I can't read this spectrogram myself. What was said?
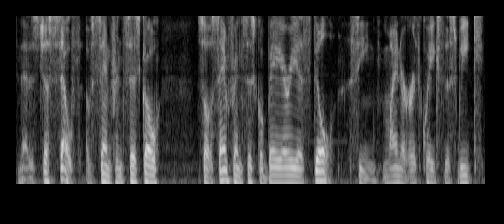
and that is just south of San Francisco. So, San Francisco Bay Area is still seeing minor earthquakes this week,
